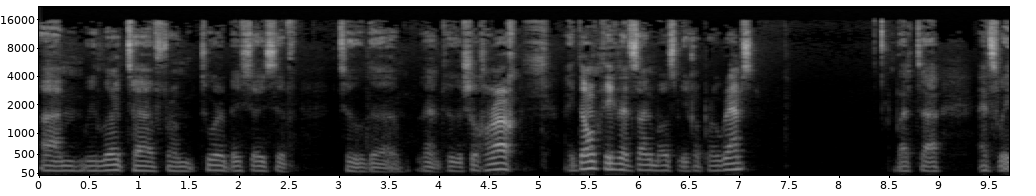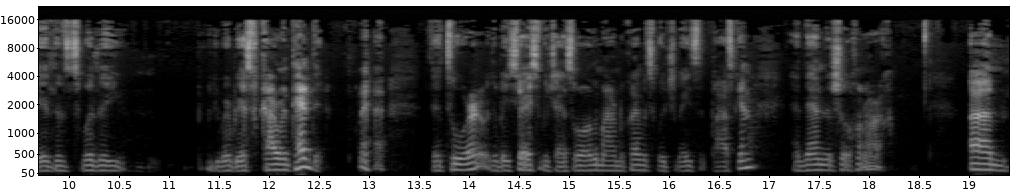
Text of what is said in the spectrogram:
Um, we learned uh, from Torah Beis Yosef to the to the Shulchan Aruch. I don't think that's on most Smicha programs, but uh, that's where that's where the Rabbi Yosef intended. the tour, the Beis which has all the modern requirements, which makes it Paskin, and then the Shulchan Aruch. Um,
